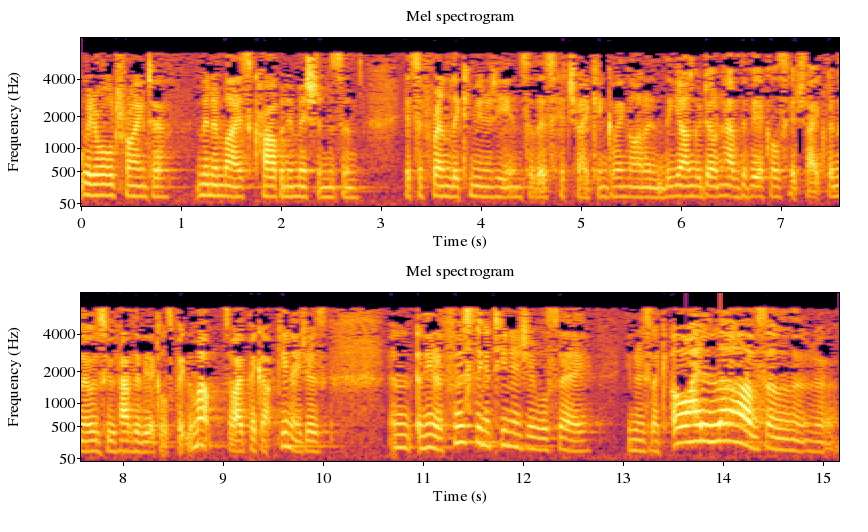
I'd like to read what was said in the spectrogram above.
we're all trying to minimize carbon emissions and it's a friendly community and so there's hitchhiking going on and the young who don't have the vehicles hitchhike and those who have the vehicles pick them up. So I pick up teenagers and, and you know, first thing a teenager will say, you know, is like, oh, I love, so,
